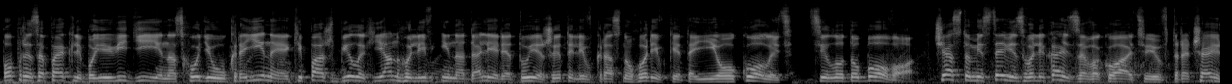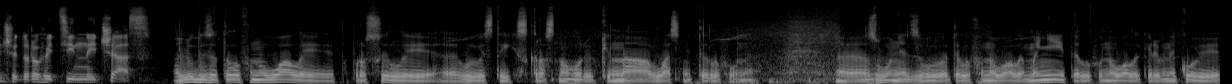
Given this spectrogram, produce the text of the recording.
Попри запеклі бойові дії на сході України, екіпаж білих янголів і надалі рятує жителів Красногорівки та її околиць цілодобово. Часто місцеві зволікають з евакуацією, втрачаючи дорогоцінний час. Люди зателефонували, попросили е, вивезти їх з Красногорівки на власні телефони. Е, Дзвонять, телефонували мені, телефонували керівникові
